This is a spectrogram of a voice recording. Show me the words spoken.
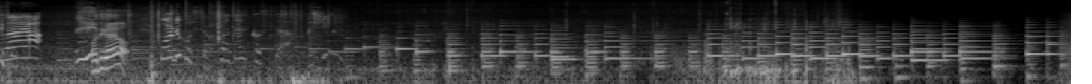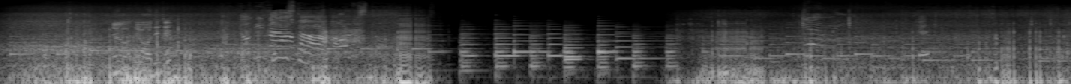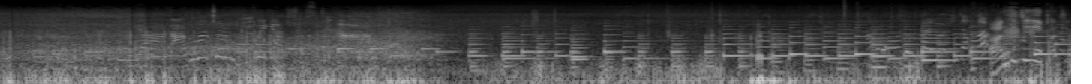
좋아요. 어디 가요? 골드코스터. 골드코스터. 아, 시드. 여기, 여기 어디지? 안 되지. 반지.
